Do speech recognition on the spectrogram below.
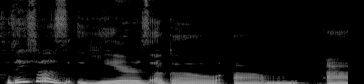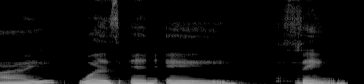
So, this was years ago. Um, I was in a thing.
